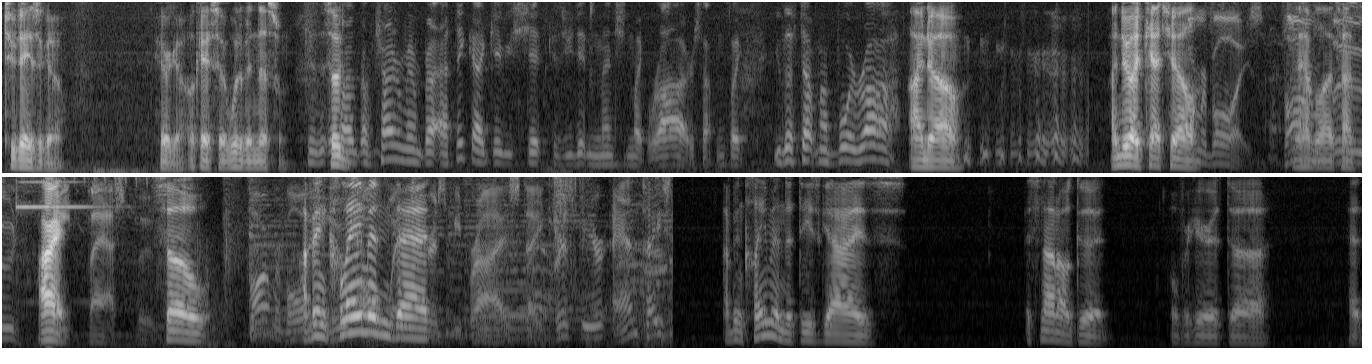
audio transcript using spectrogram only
two days ago. Here we go. Okay, so it would have been this one. So I'm, I'm trying to remember. I think I gave you shit because you didn't mention like Raw or something. It's like you left out my boy Raw. I know. I knew I'd catch hell. boys I have a lot of time. All right. Fast food. So Farmer Boys I've been claiming that crispy fries stay crispier and tasty. I've been claiming that these guys, it's not all good over here at uh, at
